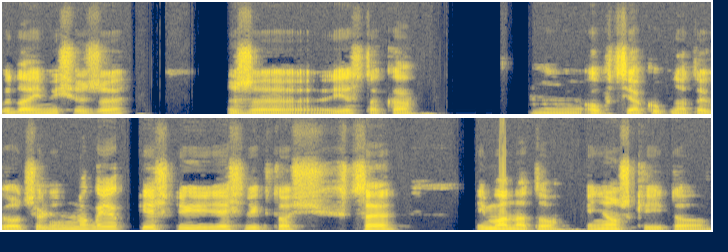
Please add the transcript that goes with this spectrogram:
wydaje mi się, że, że jest taka mm, opcja kupna tego, czyli no, jeśli, jeśli ktoś chce i ma na to pieniążki, to,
